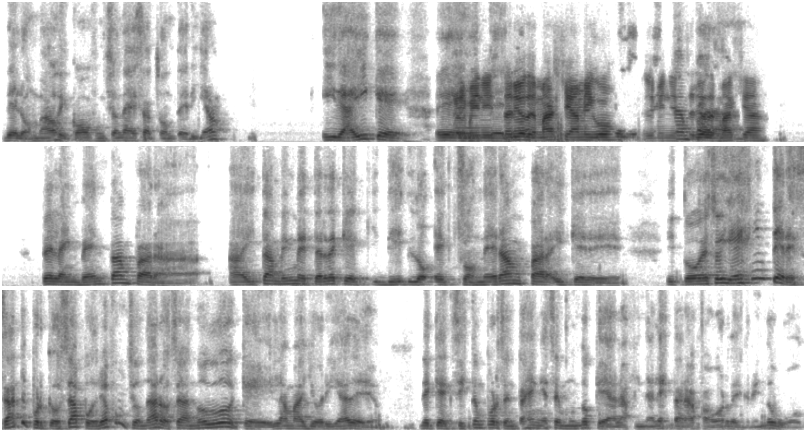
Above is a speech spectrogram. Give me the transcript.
de los magos y cómo funciona esa tontería. Y de ahí que... eh, El Ministerio te, de Magia, amigo. El Ministerio de para- Magia. te la inventan para ahí también meter de que lo exoneran para y que y todo eso y es interesante porque o sea podría funcionar o sea no dudo de que la mayoría de, de que existe un porcentaje en ese mundo que a la final estará a favor de Grindelwald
